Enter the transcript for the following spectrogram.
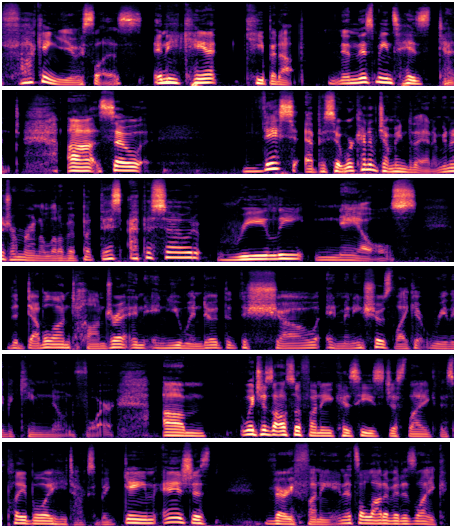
fucking useless and he can't keep it up. And this means his tent. Uh, so, this episode, we're kind of jumping to the end. I'm going to drum around a little bit, but this episode really nails the double entendre and innuendo that the show and many shows like it really became known for. Um, which is also funny because he's just like this playboy. He talks a big game, and it's just very funny. And it's a lot of it is like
